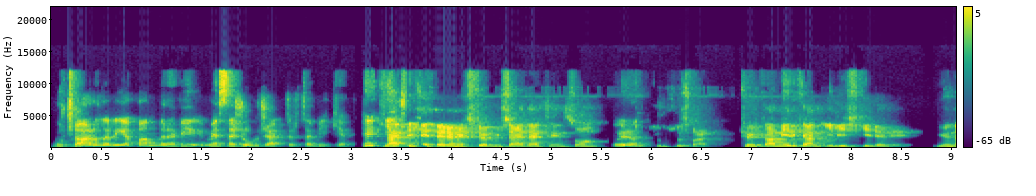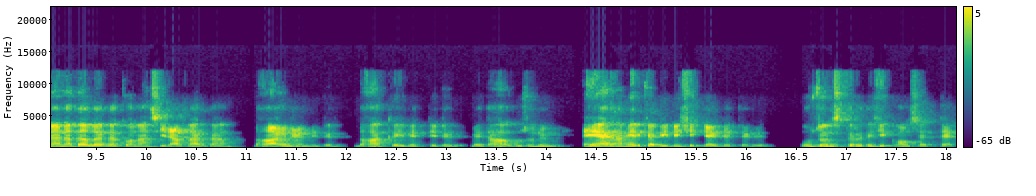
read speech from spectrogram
bu çağrıları yapanlara bir mesaj olacaktır tabii ki. Peki. Ben bir şey söylemek istiyorum müsaade ederseniz son Buyurun. husus var. Türk-Amerikan ilişkileri Yunan adalarına konan silahlardan daha önemlidir, daha kıymetlidir ve daha uzun ömürlü. Eğer Amerika Birleşik Devletleri uzun stratejik konsepte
